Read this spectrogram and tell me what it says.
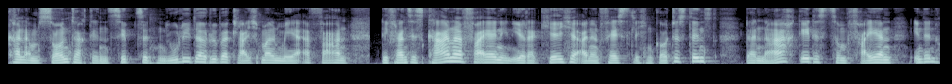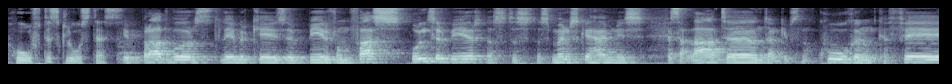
kann am Sonntag, den 17. Juli, darüber gleich mal mehr erfahren. Die Franziskaner feiern in ihrer Kirche einen festlichen Gottesdienst. Danach geht es zum Feiern in den Hof des Klosters. Bratwurst, Leberkäse, Bier vom Fass, unser Bier, das ist das, das Mönchsgeheimnis, Salate und dann gibt es noch Kuchen und Kaffee.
